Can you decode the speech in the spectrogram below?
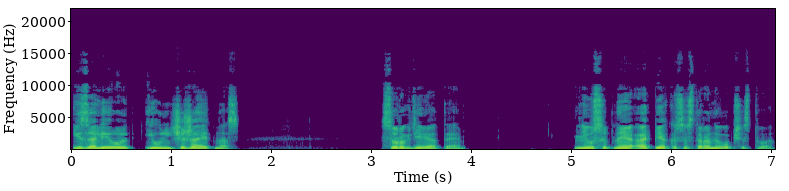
изолирует и уничижает нас. 49. -е. Неусыпная опека со стороны общества,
